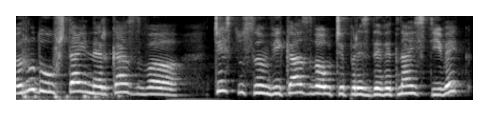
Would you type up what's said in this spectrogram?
Рудолф Штайнер казва – често съм ви казвал, че през 19 век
